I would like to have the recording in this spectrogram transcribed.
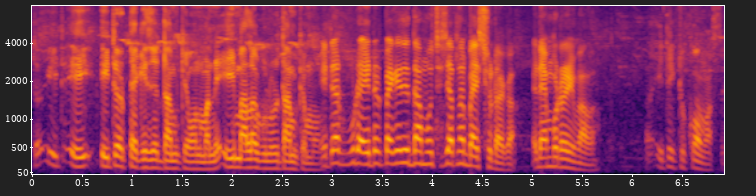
তো এই- এই এইটার প্যাকেজের দাম কেমন? মানে এই মালাগুলোর দাম কেমন? এটার পুরো এটার প্যাকেজের দাম হচ্ছে যে আপনার বাইশশো টাকা এটা এমব্রয়ডারি মালা। এটা একটু কম আছে।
